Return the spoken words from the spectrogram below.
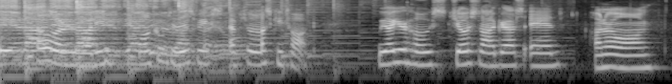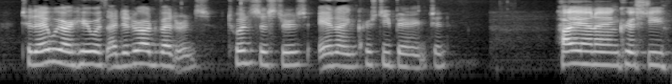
Hello, everybody. Welcome to this week's episode of Husky Talk. We are your hosts, Joe Snodgrass, and Hunter Long. today we are here with Iditarod veterans, twin sisters, Anna and Kristy Berington. Hi, Anna and Kristy.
